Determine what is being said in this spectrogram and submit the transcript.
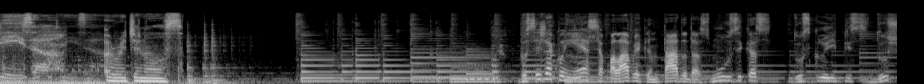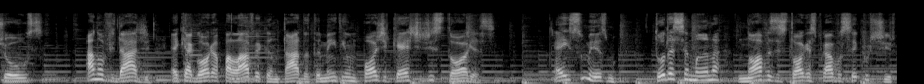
Deezer Originals. Você já conhece a palavra cantada das músicas, dos clipes, dos shows? A novidade é que agora a palavra cantada também tem um podcast de histórias. É isso mesmo, toda semana novas histórias para você curtir.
